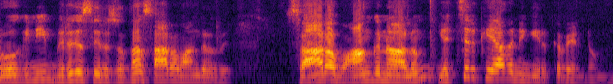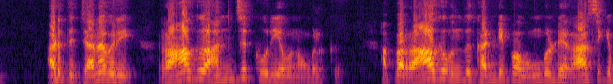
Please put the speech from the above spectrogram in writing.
ரோகிணி மிருகசீரசு தான் சாரம் வாங்குறது. சாரம் வாங்கினாலும் எச்சரிக்கையாக நீங்கள் இருக்க வேண்டும். அடுத்து ஜனவரி ராகு அஞ்சுக்கு உரியவன் உங்களுக்கு. அப்போ ராகு வந்து கண்டிப்பாக உங்களுடைய ராசிக்கு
